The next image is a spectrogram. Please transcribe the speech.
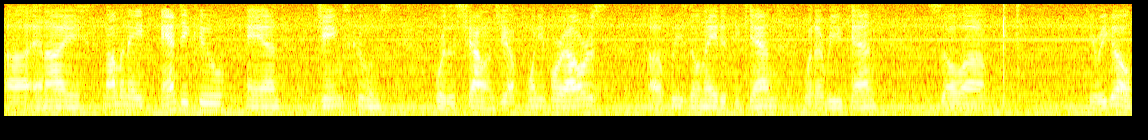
Uh, and I nominate Andy Koo and James Coons for this challenge. You have 24 hours. Uh, please donate if you can, whatever you can. So uh, here we go.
